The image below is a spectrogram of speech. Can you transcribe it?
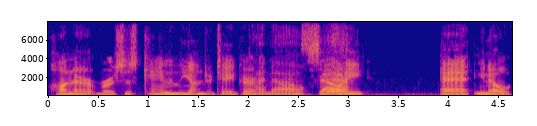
Hunter versus Kane and the Undertaker. I know. in Saudi, and you know,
